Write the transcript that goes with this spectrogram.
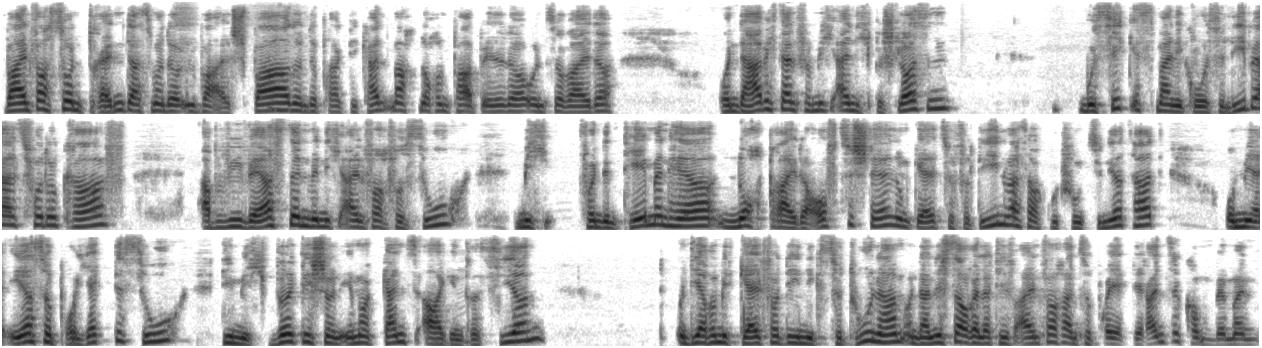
war einfach so ein Trend, dass man da überall spart und der Praktikant macht noch ein paar Bilder und so weiter. Und da habe ich dann für mich eigentlich beschlossen, Musik ist meine große Liebe als Fotograf. Aber wie wäre es denn, wenn ich einfach versuche, mich von den Themen her noch breiter aufzustellen, um Geld zu verdienen, was auch gut funktioniert hat, und mir eher so Projekte suche, die mich wirklich schon immer ganz arg interessieren und die aber mit Geldverdienen nichts zu tun haben. Und dann ist es auch relativ einfach, an so Projekte ranzukommen, wenn man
